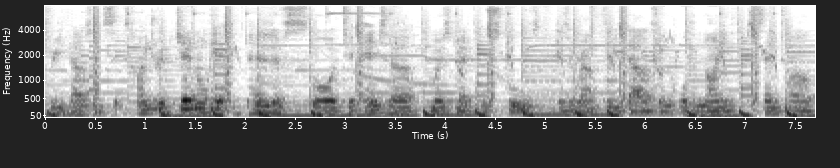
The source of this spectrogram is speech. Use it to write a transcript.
3,600. Generally, a competitive score to enter most medical schools is around 3,000 or the 90th percentile,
